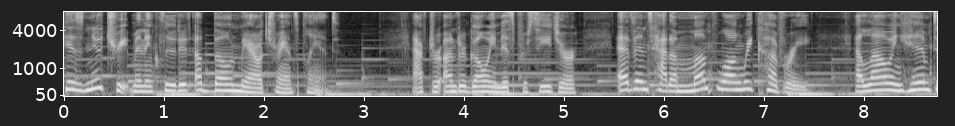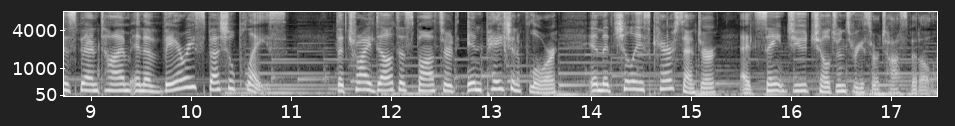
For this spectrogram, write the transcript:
His new treatment included a bone marrow transplant. After undergoing this procedure, Evans had a month long recovery, allowing him to spend time in a very special place the Tri Delta sponsored inpatient floor in the Chili's Care Center at St. Jude Children's Research Hospital.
